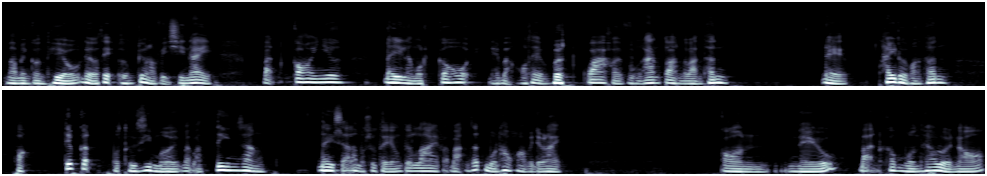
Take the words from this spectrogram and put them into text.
mà mình còn thiếu để có thể ứng tuyển vào vị trí này? Bạn coi như đây là một cơ hội để bạn có thể vượt qua khỏi vùng an toàn của bản thân để thay đổi bản thân hoặc tiếp cận một thứ gì mới mà bạn tin rằng đây sẽ là một xu thế trong tương lai và bạn rất muốn học hỏi về điều này. Còn nếu bạn không muốn theo đuổi nó,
